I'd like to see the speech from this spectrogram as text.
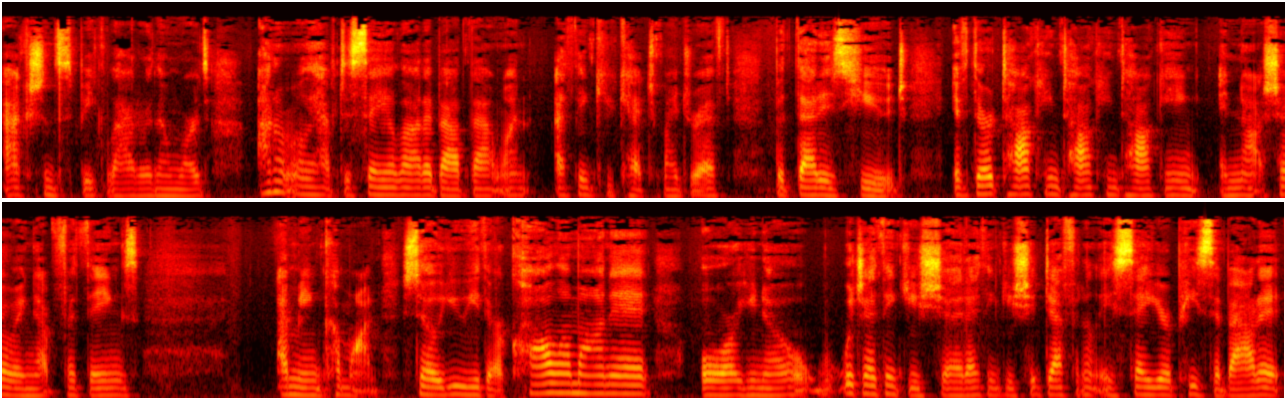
Actions speak louder than words. I don't really have to say a lot about that one. I think you catch my drift, but that is huge. If they're talking, talking, talking, and not showing up for things, I mean, come on. So you either call them on it or, you know, which I think you should. I think you should definitely say your piece about it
